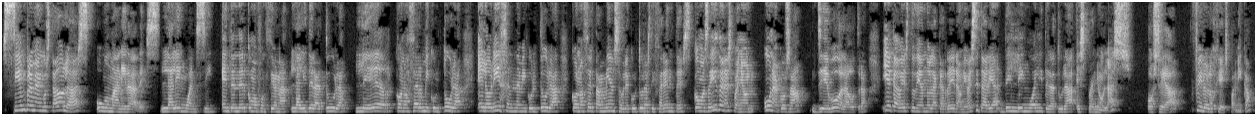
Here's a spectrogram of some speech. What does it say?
Siempre me han gustado las humanidades, la lengua en sí, entender cómo funciona la literatura, leer, conocer mi cultura, el origen de mi cultura, conocer también sobre culturas diferentes. Como se dice en español, una cosa llevó a la otra y acabé estudiando la carrera universitaria de lengua y literatura españolas, o sea, filología hispánica.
